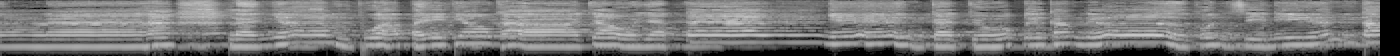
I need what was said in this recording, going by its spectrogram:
งและและย้ำผัวไปเที่ยวขาเจ้าอยากแต่งเย็นกระจกหรือคำเนื้อคนสีเนียน ถ้า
